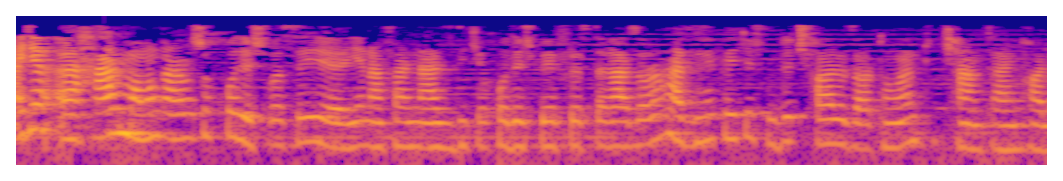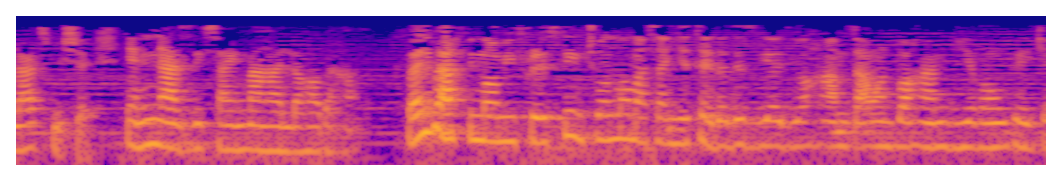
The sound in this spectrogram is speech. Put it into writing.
اه، هر مامان قرار باشه خودش واسه یه نفر نزدیک خودش بفرسته غذا رو هزینه پیکش بوده 4000 تومن تو کمترین حالت میشه. یعنی نزدیک ترین محله ها به هم. ولی وقتی ما میفرستیم چون ما مثلا یه تعداد زیادی و همزمان با هم دیگه با اون پیک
